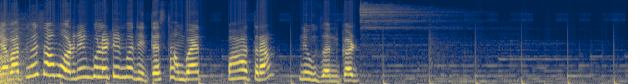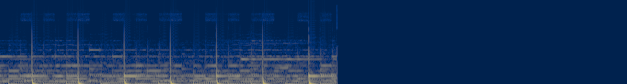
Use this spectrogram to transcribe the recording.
या बातमीसह मॉर्निंग बुलेटिनमध्ये इथेच थांबूयात. पाहत राहा न्यूज अनकट.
